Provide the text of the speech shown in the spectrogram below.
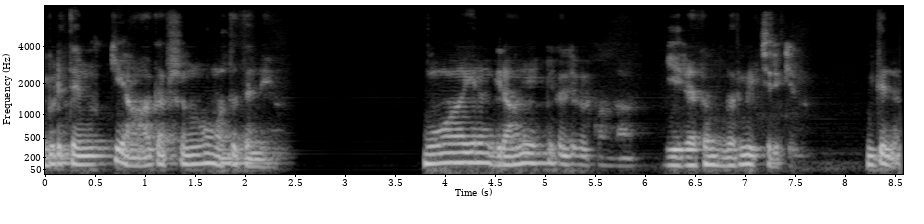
ഇവിടുത്തെ മുഖ്യ ആകർഷണവും അത് തന്നെയാണ്. മൂവായിരം ഗ്രാനൈറ്റ് കല്ലുകൾ കൊണ്ടാണ് ഈ രഥം നിർമ്മിച്ചിരിക്കുന്നത്. ഇതിന്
